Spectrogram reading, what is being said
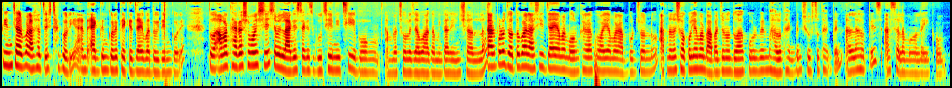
তিন চারবার আসার চেষ্টা করি। অ্যান্ড একদিন করে থেকে যাই বা দুই দিন করে। তো আমার থাকার সময় শেষ, আমি লাগেজ টাগেজ গুছিয়ে নিচ্ছি এবং আমরা চলে যাব আগামীকাল ইনশাল্লাহ তারপরও যতবার আসি, যাই আমার মন খারাপ হয় আমার আব্বুর জন্য। আপনারা সকলে আমার বাবার জন্য দোয়া করবেন, ভালো থাকবেন, সুস্থ থাকবেন। আল্লাহ হাফিজ, আসসালামু আলাইকুম।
